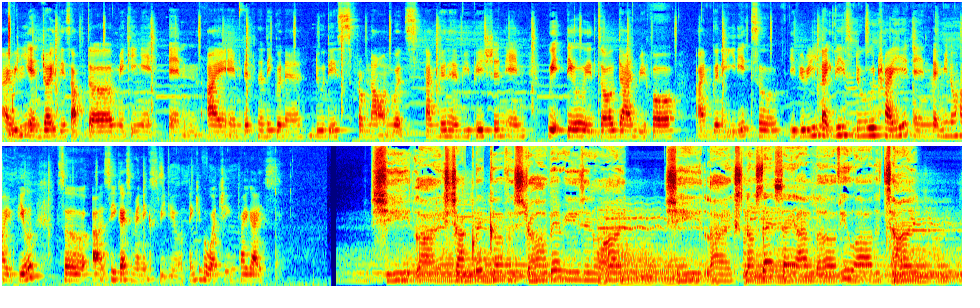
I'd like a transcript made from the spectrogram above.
I really enjoyed this after making it and I am definitely gonna do this from now onwards. I'm gonna be patient and wait till it's all done before I'm gonna eat it. So if you really like this, do try it and let me know how you feel. So uh, see you guys in my next video. Thank you for watching. Bye guys. She likes chocolate covered strawberries and wine. She likes notes that say I love you all the time.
